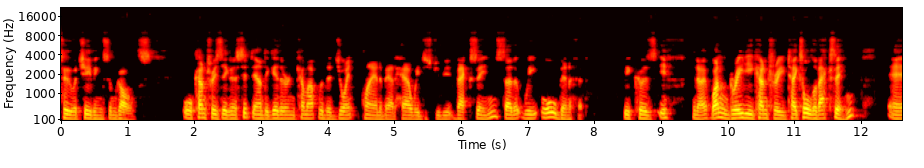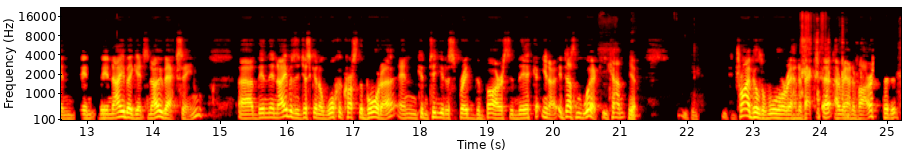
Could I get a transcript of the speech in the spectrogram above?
to achieving some goals or countries are going to sit down together and come up with a joint plan about how we distribute vaccines so that we all benefit. Because if, you know, one greedy country takes all the vaccine and then their neighbour gets no vaccine, uh, then their neighbours are just going to walk across the border and continue to spread the virus in their, you know, it doesn't work. You can't, yep. you, can, you can try and build a wall around a, vac- uh, around a virus, but it's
